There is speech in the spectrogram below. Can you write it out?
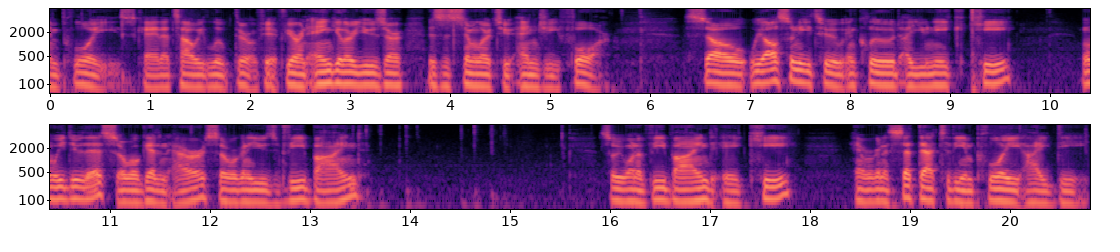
employees okay? That's how we loop through. If you're an angular user this is similar to ngFor so we also need to include a unique key when we do this or we'll get an error so we're going to use vbind so we want to vbind a key and we're going to set that to the employee ID.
